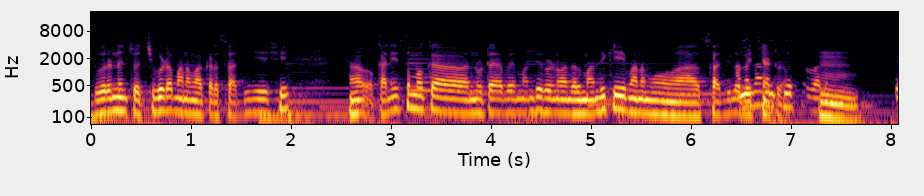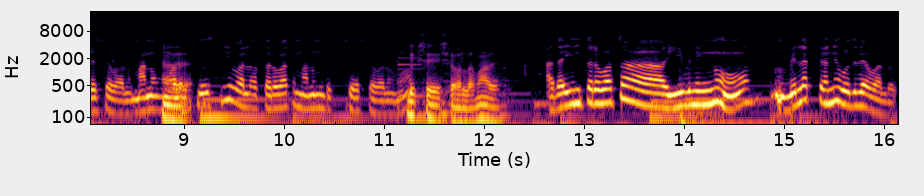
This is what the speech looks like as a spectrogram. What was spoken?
దూరం నుంచి వచ్చి కూడా మనం అక్కడ సర్ది చేసి కనీసం ఒక నూట యాభై మంది రెండు వందల మందికి మనము ఆ సర్దిలో పెట్టినట్టు. చేసేవాళ్ళం. చేసేవాళ్ళం. మనం చేసి వాళ్ళ తర్వాత మనం భిక్ష చేసేవాళ్ళము. భిక్ష చేసేవాళ్ళం అదే. అది అయిన తర్వాత ఈవినింగ్ విలక్ అని వదిలేవాళ్ళు.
